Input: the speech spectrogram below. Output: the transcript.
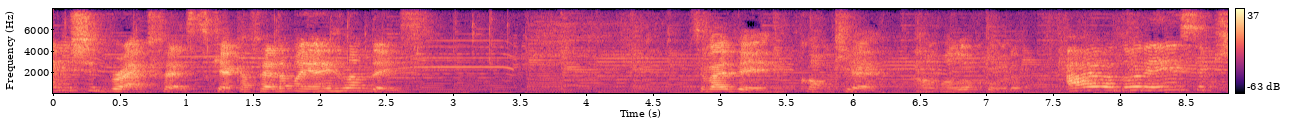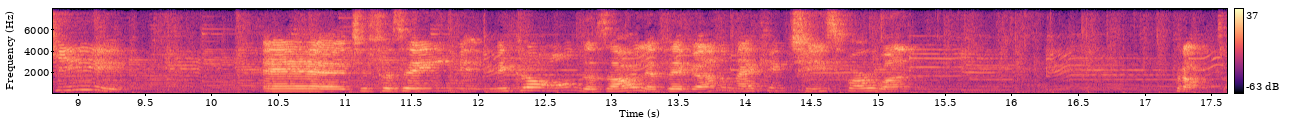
Irish Breakfast, que é café da manhã irlandês. Você vai ver como que é. É uma loucura. Ah, eu adorei esse aqui! É de fazer em micro-ondas. Olha, vegano mac and cheese for one. Pronto.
